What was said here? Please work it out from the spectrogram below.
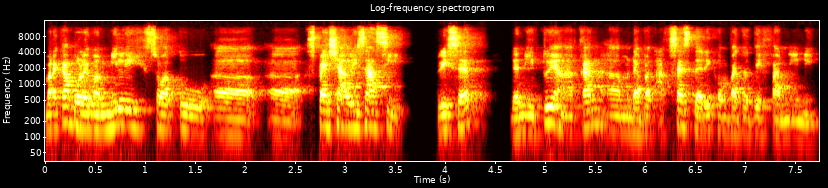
mereka boleh memilih suatu uh, uh, spesialisasi riset dan itu yang akan uh, mendapat akses dari competitive fund ini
